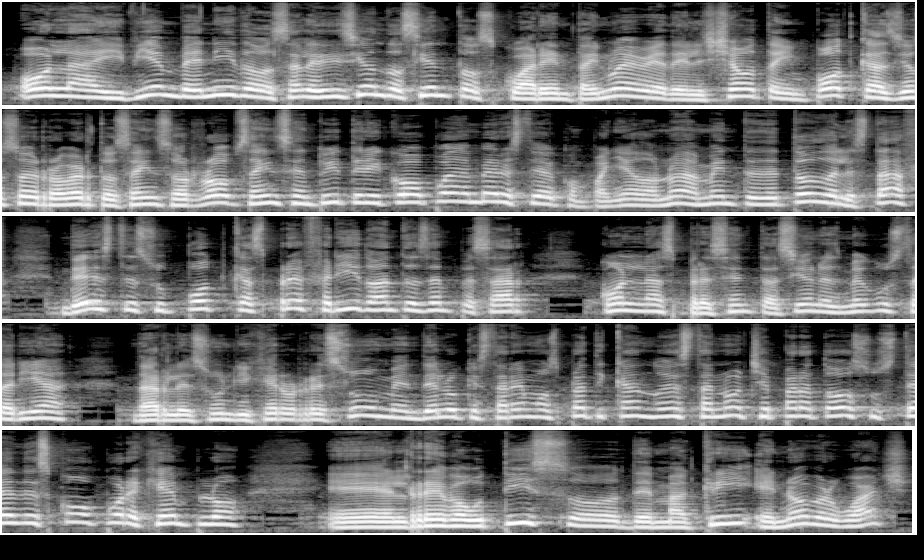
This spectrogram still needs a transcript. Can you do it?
Hola y bienvenidos a la edición 249 del Showtime Podcast. Yo soy Roberto Sainz o Rob Sainz en Twitter y como pueden ver estoy acompañado nuevamente de todo el staff de este su podcast preferido. Antes de empezar con las presentaciones me gustaría darles un ligero resumen de lo que estaremos platicando esta noche para todos ustedes como por ejemplo el rebautizo de Macri en Overwatch.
